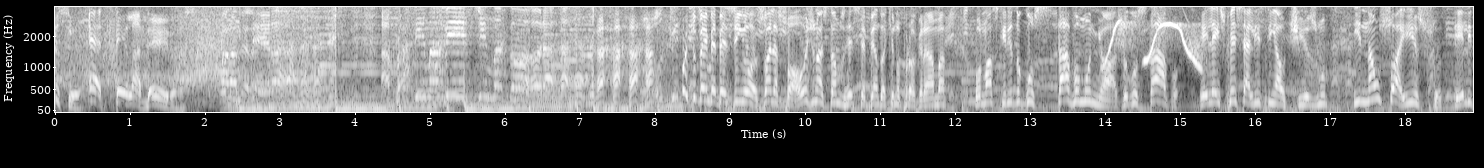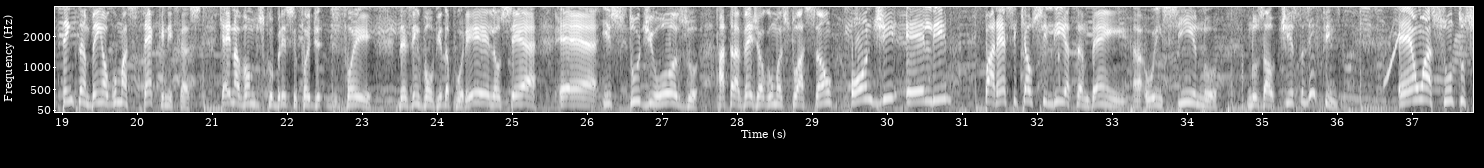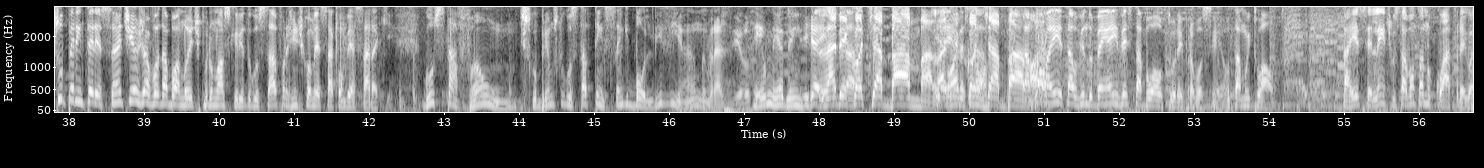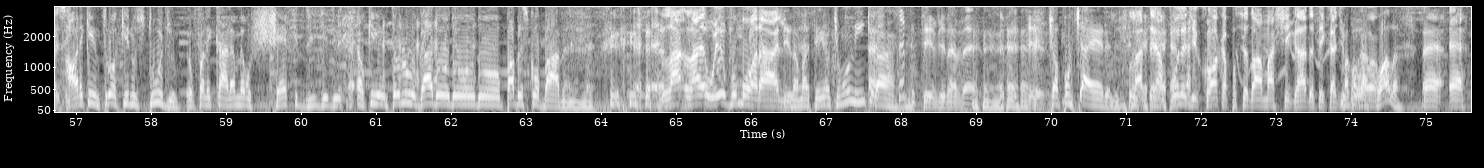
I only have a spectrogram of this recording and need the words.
isso é Peladeiros. Será a próxima vítima agora? Muito bem, bebezinhos. Olha só, hoje nós estamos recebendo aqui no programa o nosso querido Gustavo Munhoz. O Gustavo, ele é especialista em autismo e não só isso, ele tem também algumas técnicas que aí nós vamos descobrir se foi, foi desenvolvida por ele ou se é, é estudioso através de alguma situação onde ele parece que auxilia também ah, o ensino nos autistas, enfim. É um assunto super interessante e eu já vou dar boa noite pro nosso querido Gustavo pra gente começar a conversar aqui. Gustavão, descobrimos que o Gustavo tem sangue boliviano no Brasil. Tenho medo, hein? E aí, Lá de? Cochabamba, lá de? Cochabamba. Tá bom aí? Tá ouvindo bem aí? Vê se tá boa a altura aí pra você. Ou tá muito alto. Tá excelente? Gustavão tá no 4 aí, A igualzinho. hora que entrou aqui no estúdio, eu falei, caramba, é o chefe de, de- de- É o que entrou no lugar do, do, do Pablo Escobar, mano. Lá, lá é o Evo Morales. Não, mas tem, tinha um link lá. Sempre teve, né, velho? Sempre teve. Tinha uma ponte aérea ali. Lá tem a folha de coca pra você dar uma mastigada e ficar de Uma boa. Coca-Cola? É, é.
